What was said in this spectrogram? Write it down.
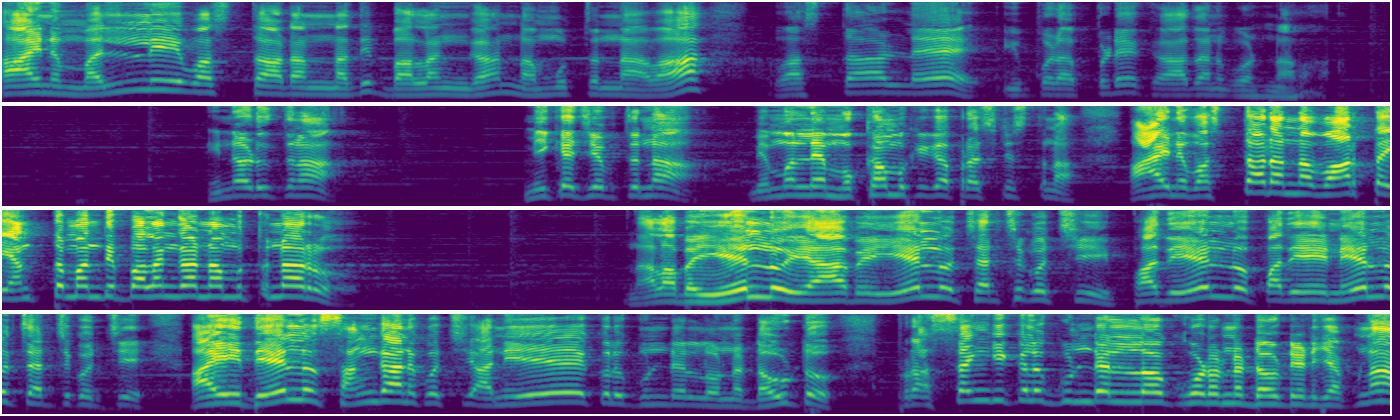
ఆయన మళ్ళీ వస్తాడన్నది బలంగా నమ్ముతున్నావా? వస్తాడులే ఇప్పుడప్పుడే కాదనుకుంటున్నావా? నిన్ను అడుగుతున్నా. మీకే చెప్తున్నా. మిమ్మల్ని ముఖాముఖిగా ప్రశ్నిస్తున్నా. ఆయన వస్తాడన్న వార్త ఎంతమంది బలంగా నమ్ముతున్నారు? నలభై ఏళ్ళు యాభై ఏళ్ళు చర్చకు వచ్చి పదేళ్ళు పదిహేను ఏళ్ళు చర్చకు వచ్చి ఐదేళ్ళు సంఘానికి వచ్చి అనేకుల గుండెల్లో ఉన్న డౌట్ ప్రసంగికుల గుండెల్లో కూడా ఉన్న డౌట్ ఏంటి చెప్పనా?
